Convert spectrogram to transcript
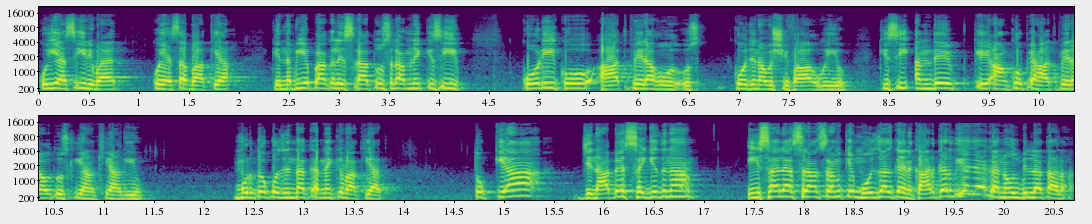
कोई ऐसी रिवायत, कोई ऐसा वाक़ कि नबी पाक सलाम ने किसी कोड़ी को हाथ फेरा हो उसको जो ना वो शिफा हो गई हो, किसी अंधे के आँखों पे हाथ फेरा हो तो उसकी आँखें आ गई हो। मुर्दों को ज़िंदा करने के वाक़ात तो क्या जनाब सैदना ईसा के मोजात का इनकार कर दिया जाएगा? नौज़बिल्ला ताला।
